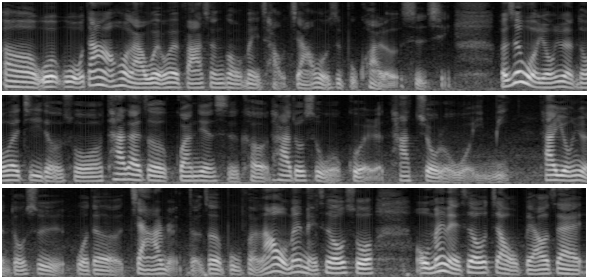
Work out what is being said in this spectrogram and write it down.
呃，我我当然后来我也会发生跟我妹吵架或者是不快乐的事情。可是我永远都会记得说，他在这个关键时刻，他就是我贵人，他救了我一命，他永远都是我的家人的这个部分。然后我妹每次都说，我妹每次都叫我不要在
